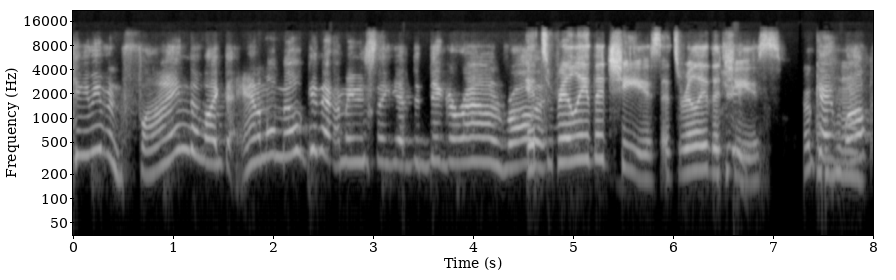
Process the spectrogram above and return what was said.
can you even find the like the animal milk in there? I mean, it's like you have to dig around for It's the- really the cheese. It's really the cheese. cheese. Okay, mm-hmm. well,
